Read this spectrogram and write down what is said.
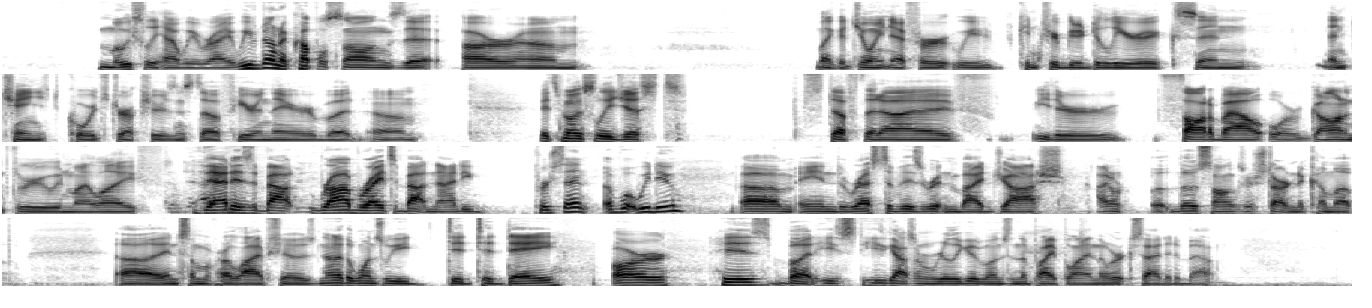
mostly how we write. We've done a couple songs that are um, like a joint effort. We contributed to lyrics and and changed chord structures and stuff here and there, but um, it's mostly just stuff that I've either thought about or gone through in my life. That is about Rob writes about ninety percent of what we do, um, and the rest of it is written by Josh. I don't; uh, those songs are starting to come up uh, in some of our live shows. None of the ones we did today are his, but he's he's got some really good ones in the pipeline that we're excited about.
